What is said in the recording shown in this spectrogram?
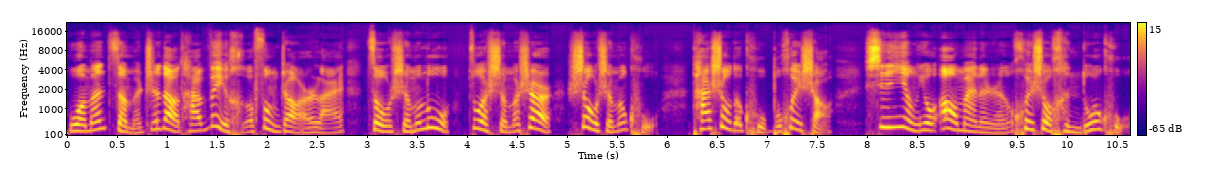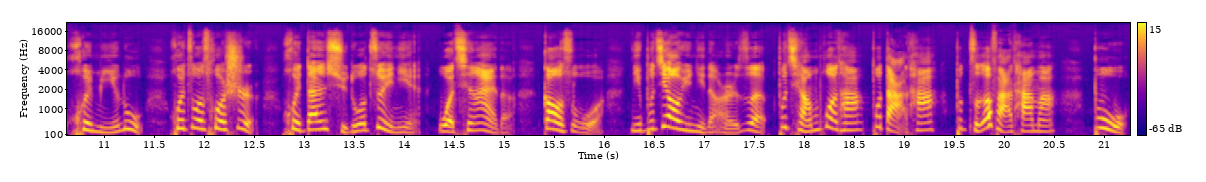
我们怎么知道他为何奉召而来？走什么路，做什么事儿，受什么苦？他受的苦不会少。心硬又傲慢的人会受很多苦，会迷路，会做错事，会担许多罪孽。我亲爱的，告诉我，你不教育你的儿子，不强迫他，不打他，不责罚他吗？不。”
